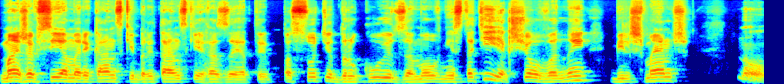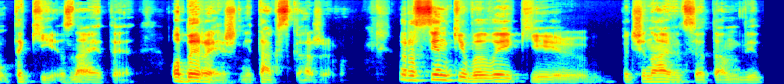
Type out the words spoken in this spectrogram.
Майже всі американські британські газети по суті друкують замовні статті, якщо вони більш-менш ну такі, знаєте, обережні, так скажемо. Розцінки великі, починаються там від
